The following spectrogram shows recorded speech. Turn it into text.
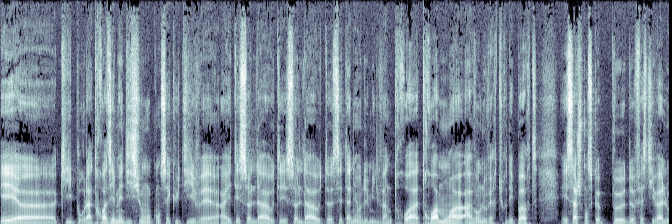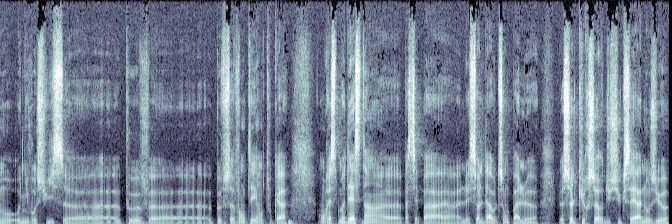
et euh, qui, pour la troisième édition consécutive, a été sold out et sold out cette année en 2023, trois mois avant l'ouverture des portes. Et ça, je pense que peu de festivals au, niveau suisse euh, peuvent, euh, peuvent se vanter. En tout cas, on reste modeste, hein, parce pas les sold out sont pas le, le, seul curseur du succès à nos yeux,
